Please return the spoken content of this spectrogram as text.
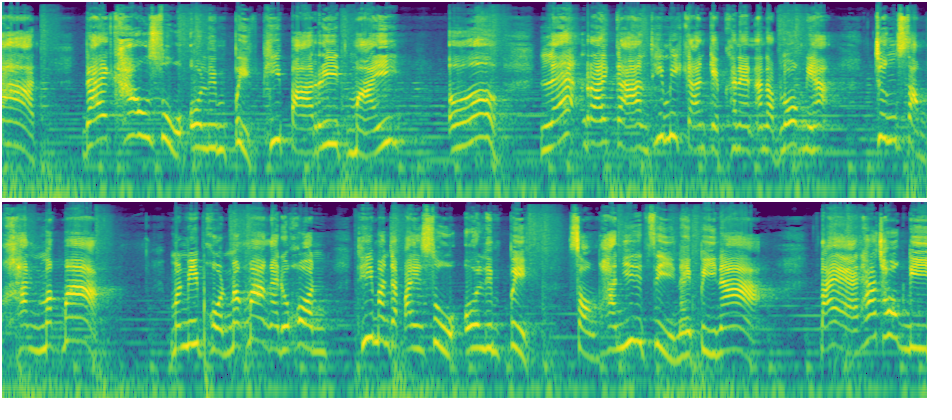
กาส ได้เข้าสู่โอลิมปิกที่ปารีสไหม เออ และรายการที่มีการเก็บคะแนนอันดับโลกเนี้ย จึงสำคัญมากๆ มันมีผลมากๆไงทุกคน ที่มันจะไปสู่โอลิมปิก 2024 ในปีหน้า แต่ถ้าโชคดี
